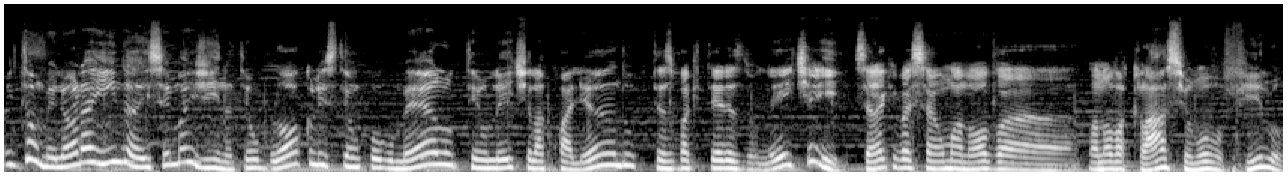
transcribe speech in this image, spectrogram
Então, melhor ainda, aí você imagina, tem o brócolis, tem o cogumelo, tem o leite lá coalhando, tem as bactérias do leite, e aí? Será que vai sair uma nova, uma nova classe, um novo filo?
